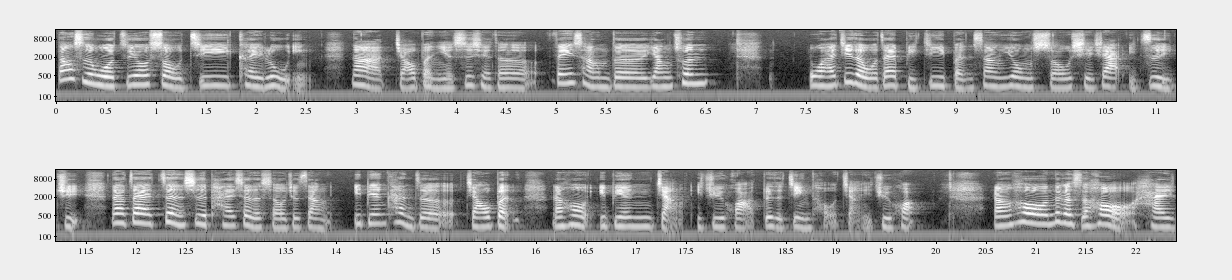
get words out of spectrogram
当时我只有手机可以录影，那脚本也是写的非常的阳春。我还记得我在笔记本上用手写下一字一句。那在正式拍摄的时候，就这样一边看着脚本，然后一边讲一句话，对着镜头讲一句话。然后那个时候还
